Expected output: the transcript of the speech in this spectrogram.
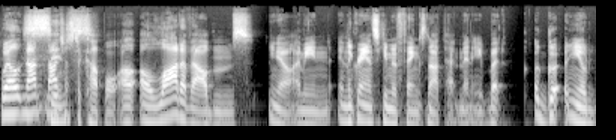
Well, not not just a couple. A, a lot of albums. You know, I mean, in the grand scheme of things, not that many, but a good, you know,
